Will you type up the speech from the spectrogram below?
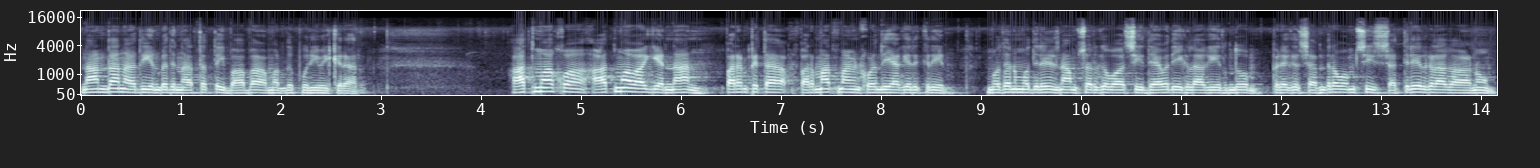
நான் தான் அது என்பதின் அர்த்தத்தை பாபா அமர்ந்து புரிய வைக்கிறார். ஆத்மா ஆத்மாவாகிய நான் பரம்பிதா பரமாத்மாவின் குழந்தையாக இருக்கிறேன். முதன் முதலில் நாம் சொர்க்கவாசி தேவதைகளாக இருந்தோம். பிறகு சந்திரவம்சி சத்திரியர்களாக ஆனோம்.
